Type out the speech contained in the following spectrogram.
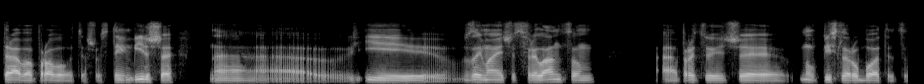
Треба пробувати щось. Тим більше, е- і займаючись фрілансом, е, працюючи ну, після роботи, це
